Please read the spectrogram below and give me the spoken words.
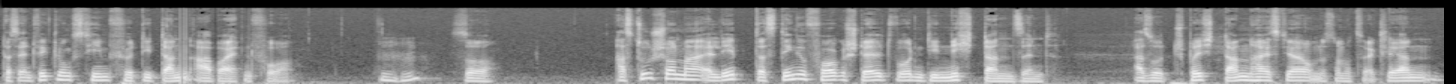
das Entwicklungsteam führt die Dann-Arbeiten vor. Mhm. So. Hast du schon mal erlebt, dass Dinge vorgestellt wurden, die nicht dann sind? Also sprich, dann heißt ja, um das nochmal zu erklären,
